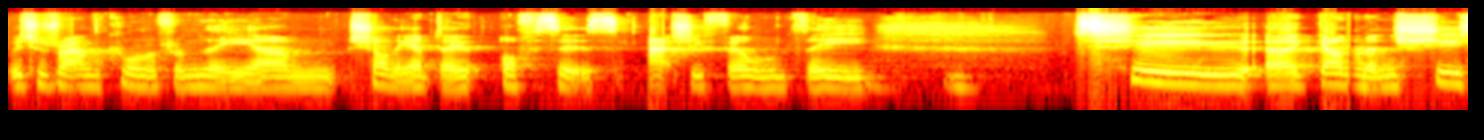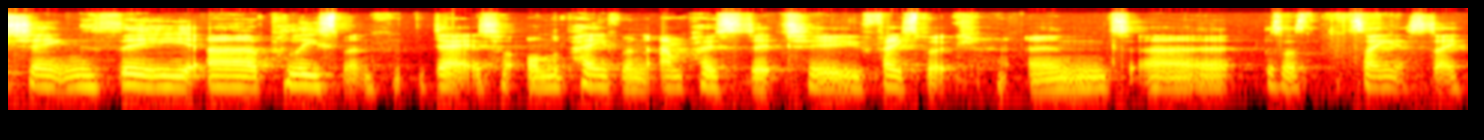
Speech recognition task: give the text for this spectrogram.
which was around the corner from the um, Charlie Hebdo offices. Actually, filmed the two uh, gunmen shooting the uh, policeman dead on the pavement and posted it to Facebook. And uh, as I was saying yesterday,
